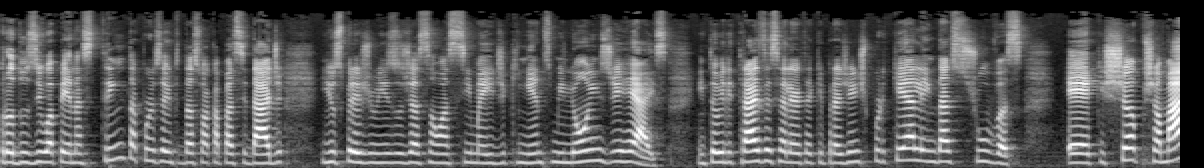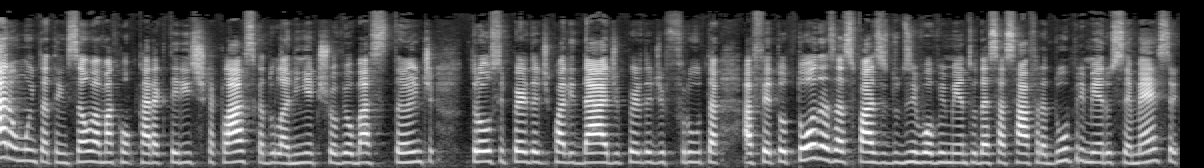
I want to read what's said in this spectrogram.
produziu apenas 30% da sua capacidade e os prejuízos já são acima aí de 500 milhões de reais. Então ele traz esse alerta aqui para a gente porque além das chuvas é, que chamaram muita atenção, é uma característica clássica do Laninha que choveu bastante trouxe perda de qualidade, perda de fruta, afetou todas as fases do desenvolvimento dessa safra do primeiro semestre,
